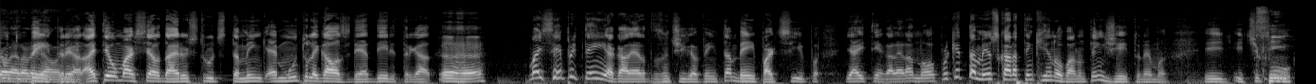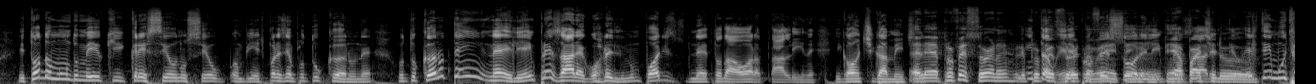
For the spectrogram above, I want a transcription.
uma muito bem, legal tá ligado? Aí tem o Marcelo da Iron também, é muito legal as ideias dele, tá ligado? Aham. Mas sempre tem a galera das antigas vem também, participa. E aí tem a galera nova. Porque também os caras têm que renovar, não tem jeito, né, mano? E, e, tipo, Sim. e todo mundo meio que cresceu no seu ambiente. Por exemplo, o Tucano, né? O Tucano tem, né? Ele é empresário agora, ele não pode, né, toda hora tá ali, né? Igual antigamente. né? Ele é professor, né? Ele é Então, professor ele é professor, também. Tem, ele é tem a empresário, parte ele do... tem- Ele tem muita.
